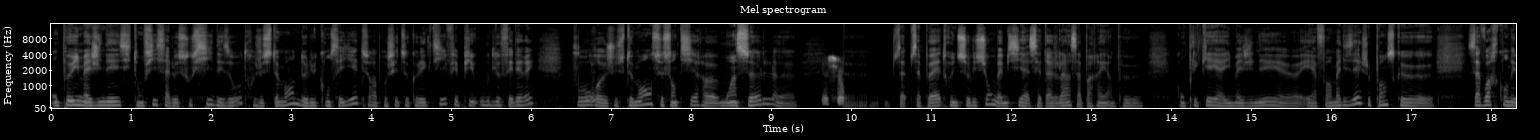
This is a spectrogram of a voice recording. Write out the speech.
On peut imaginer, si ton fils a le souci des autres, justement, de lui conseiller de se rapprocher de ce collectif et puis ou de le fédérer pour euh, justement se sentir moins seul. Bien sûr. ça, ça peut être une solution, même si à cet âge-là, ça paraît un peu compliqué à imaginer euh, et à formaliser. Je pense que savoir qu'on n'est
